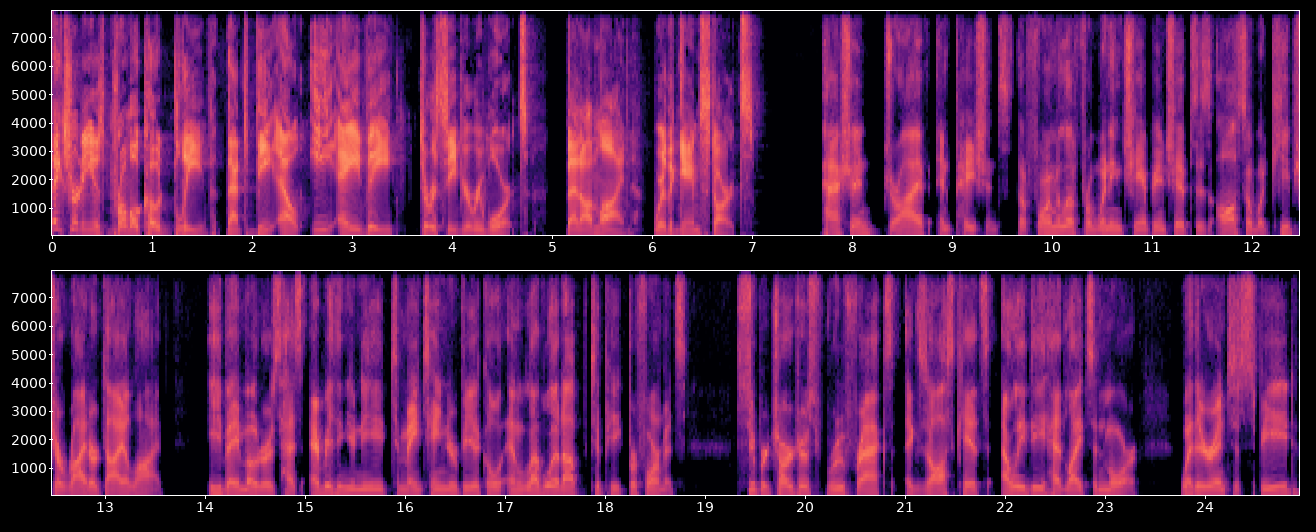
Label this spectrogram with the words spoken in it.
Make sure to use promo code BLEAV, that's B L E A V, to receive your rewards. Bet online, where the game starts. Passion, drive, and patience. The formula for winning championships is also what keeps your ride or die alive. eBay Motors has everything you need to maintain your vehicle and level it up to peak performance. Superchargers, roof racks, exhaust kits, LED headlights, and more. Whether you're into speed,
